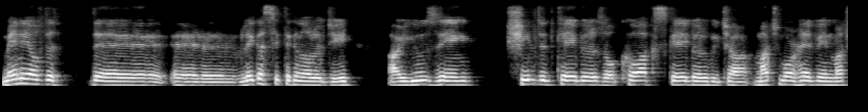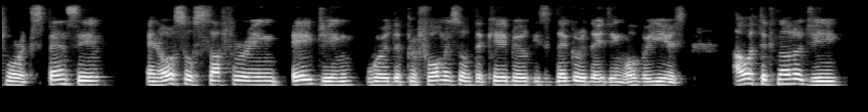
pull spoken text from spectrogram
Many of the, the uh, legacy technology are using shielded cables or coax cable, which are much more heavy and much more expensive, and also suffering aging where the performance of the cable is degrading over years. Our technology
